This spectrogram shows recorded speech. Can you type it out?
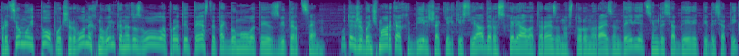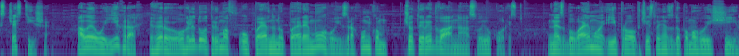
При цьому і топу червоних новинка не дозволила пройти тести, так би мовити, з вітерцем. У тих же бенчмарках більша кількість ядер схиляла Терези на сторону Ryzen 9 7950X частіше. Але у іграх герой огляду отримав упевнену перемогу із рахунком 4-2 на свою користь. Не забуваємо і про обчислення за допомогою щі.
